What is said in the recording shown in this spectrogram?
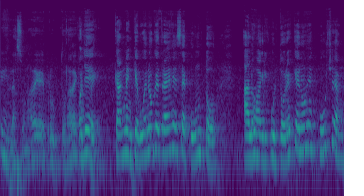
en la zona de productora de café. Oye, Carmen, qué bueno que traes ese punto. A los agricultores que nos escuchan,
